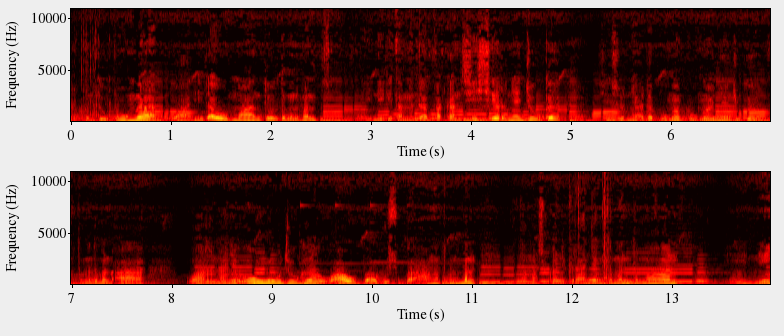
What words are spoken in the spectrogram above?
berbentuk bunga. Wadidaw mantul teman-teman. Ini kita mendapatkan sisirnya juga. Sisirnya ada bunga-bunganya juga teman-teman. Ah warnanya ungu juga. Wow bagus banget teman-teman. Kita masukkan di keranjang teman-teman. Ini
